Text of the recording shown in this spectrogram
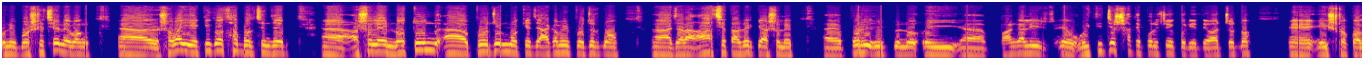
উনি বসেছেন এবং সবাই একই কথা বলছেন যে আসলে নতুন প্রজন্মকে যে আগামী প্রজন্ম যারা আছে তাদেরকে আসলে এই বাঙালির ঐতিহ্যের সাথে পরিচয় করিয়ে দেওয়ার জন্য এই সকল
